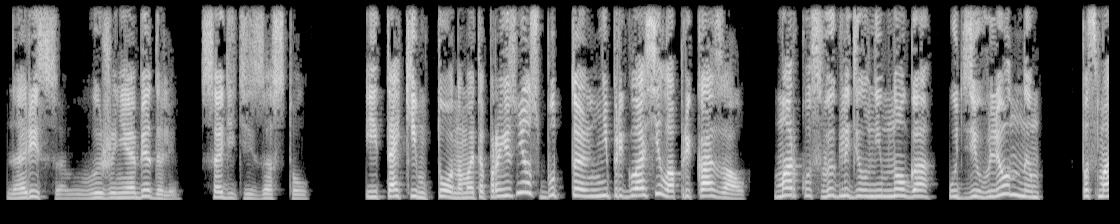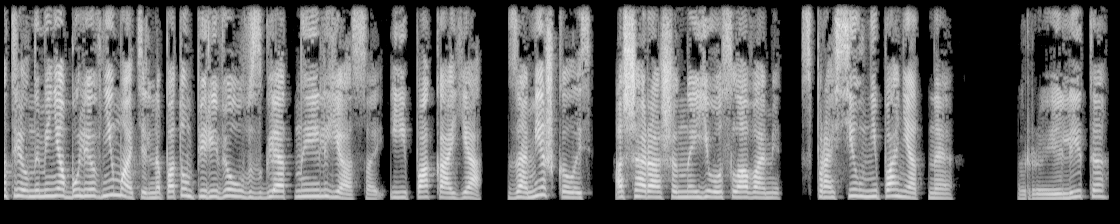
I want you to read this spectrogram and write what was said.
«Нариса, вы же не обедали? Садитесь за стол». И таким тоном это произнес, будто не пригласил, а приказал. Маркус выглядел немного удивленным, посмотрел на меня более внимательно, потом перевел взгляд на Ильяса, и пока я замешкалась, ошарашенная его словами, Спросил непонятное. Раэлита?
